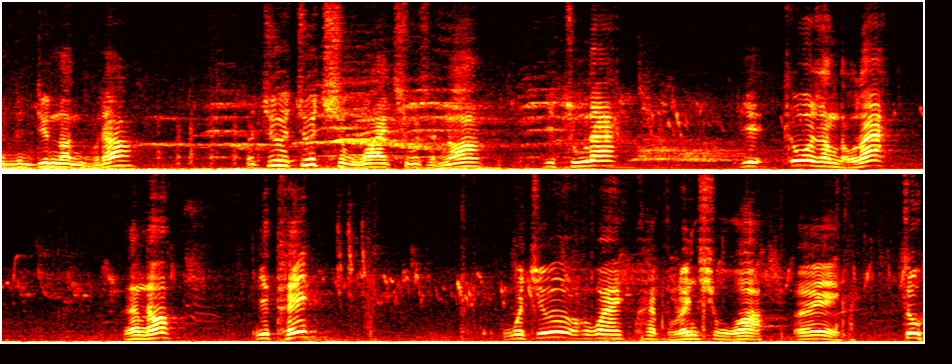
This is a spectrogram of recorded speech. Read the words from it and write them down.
你你哪路的？就就吃我还吃不成了？你租的？你给我让道的？让道？你退！我就我还还不能吃我！哎，走。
